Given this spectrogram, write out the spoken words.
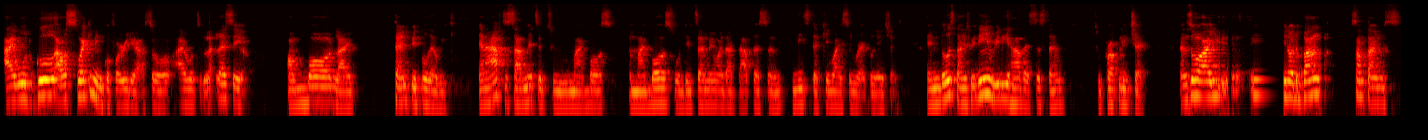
I would go, I was working in Koforidua, so I would, let's say, on board like 10 people a week and I have to submit it to my boss, and my boss will determine whether that person meets the KYC regulations. In those times, we didn't really have a system to properly check. And so I, you know, the bank sometimes,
